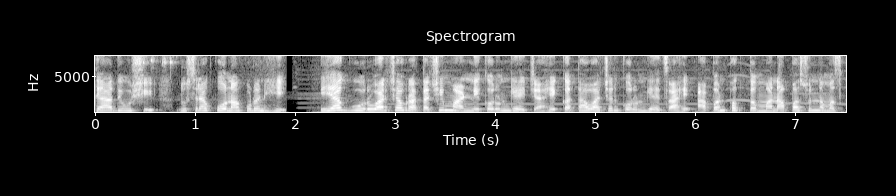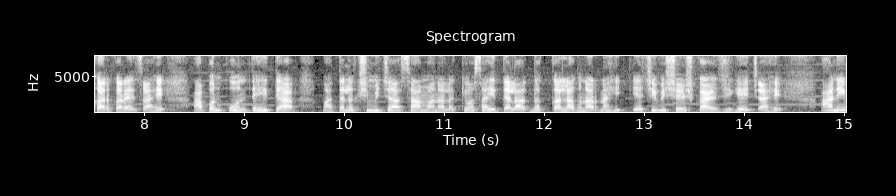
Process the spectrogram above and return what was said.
त्या दिवशी दुसऱ्या कोणाकडूनही या गुरुवारच्या व्रताची मांडणी करून घ्यायची आहे कथावाचन करून घ्यायचं आहे. आपण फक्त मनापासून नमस्कार करायचा आहे. आपण कोणत्याही त्या माता लक्ष्मीच्या सामानाला किंवा साहित्याला धक्का लागणार नाही याची विशेष काळजी घ्यायची आहे. आणि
